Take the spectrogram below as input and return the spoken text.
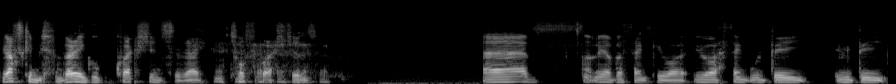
You're asking me some very good questions today. Tough questions. Um, let me have a think. Who I, who I think would be would be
